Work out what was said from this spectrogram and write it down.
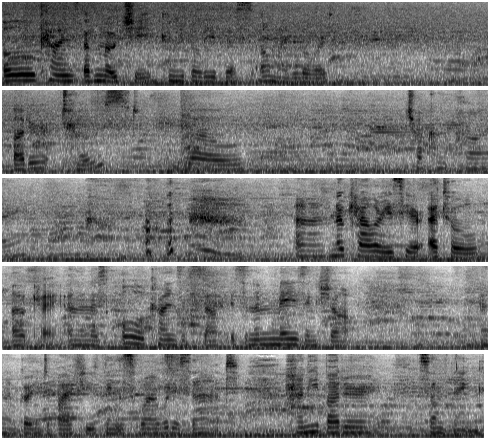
All kinds of mochi. Can you believe this? Oh my lord. Butter toast. Whoa. Choco pie. no calories here at all. Okay, and then there's all kinds of stuff. It's an amazing shop. And I'm going to buy a few things. Wow, what is that? Honey butter something.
